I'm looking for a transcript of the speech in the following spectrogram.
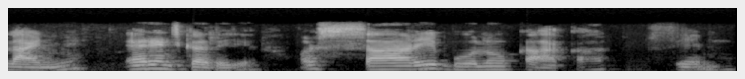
लाइन में अरेंज कर दीजिए, और सारे बॉलों का आकार सेम हो।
